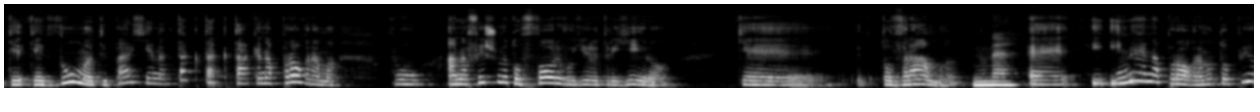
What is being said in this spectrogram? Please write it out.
Και, και δούμε ότι υπάρχει ένα τάκ, τάκ, τάκ, ένα πρόγραμμα που αν αφήσουμε το θόρυβο γύρω τριγύρω και το δράμα, Ναι. ε, ε- είναι ένα πρόγραμμα το οποίο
